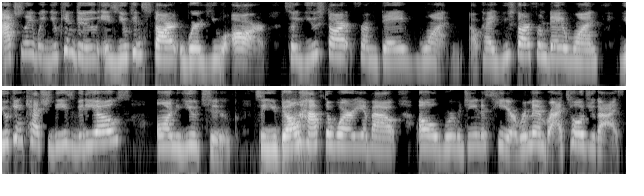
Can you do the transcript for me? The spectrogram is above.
actually, what you can do is you can start where you are. So you start from day one. Okay, you start from day one. You can catch these videos on YouTube. So you don't have to worry about, oh, Regina's here. Remember, I told you guys,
